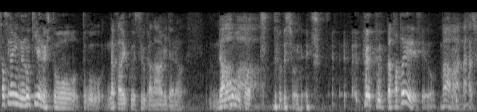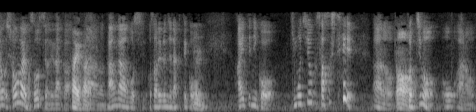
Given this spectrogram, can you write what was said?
さすがに布切れの人と仲良くするかな、みたいな。ラオウとはどうでしょうね。まあ、例えですけど。まあまあ、なんか商商売もそうですよね、なんか、はいはいあのガンガン押されるんじゃなくて、こう、うん相手にこう、気持ちよくささして、あの、こっちもおあの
